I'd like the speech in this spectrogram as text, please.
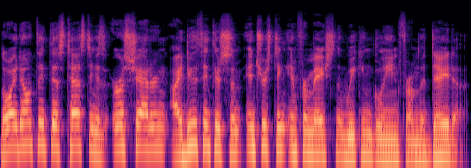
Though I don't think this testing is earth-shattering, I do think there's some interesting information that we can glean from the data.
